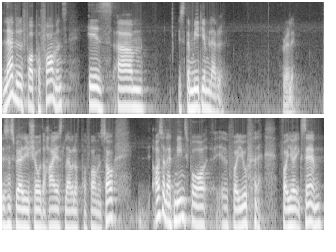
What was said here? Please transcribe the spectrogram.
level for performance is. Um, it's the medium level, really. This is where you show the highest level of performance. So, also that means for uh, for you for your exam,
